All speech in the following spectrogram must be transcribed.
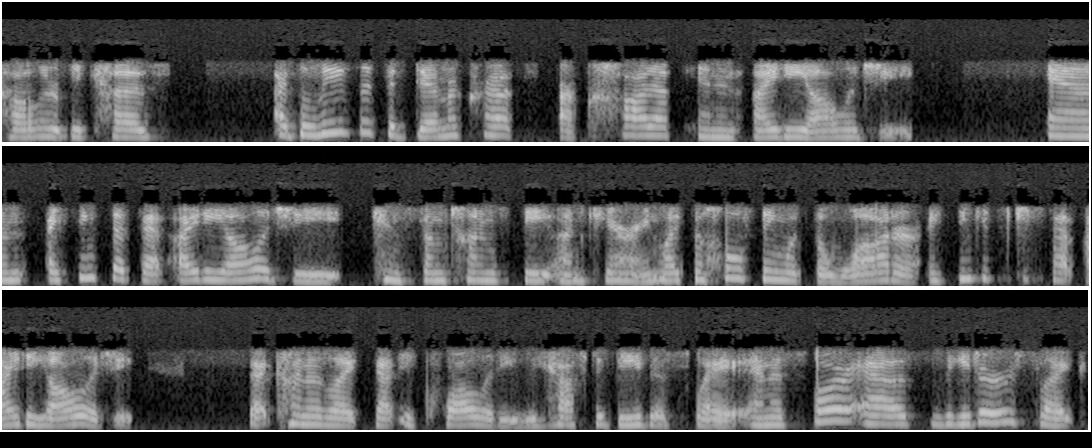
caller because I believe that the Democrats are caught up in an ideology. And I think that that ideology can sometimes be uncaring. Like the whole thing with the water, I think it's just that ideology, that kind of like that equality. We have to be this way. And as far as leaders, like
